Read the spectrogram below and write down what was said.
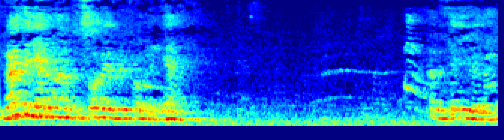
If I tell you know how to solve every problem here, I will tell you a lie.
